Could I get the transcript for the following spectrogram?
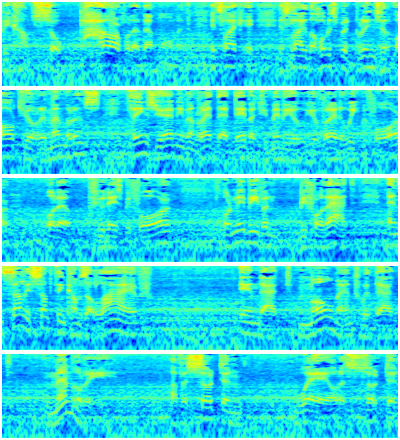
become so powerful at that moment. It's like it's like the Holy Spirit brings it all to your remembrance. Things you hadn't even read that day, but you maybe you, you've read a week before, or a few days before, or maybe even before that, and suddenly something comes alive in that moment with that memory of a certain way or a certain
